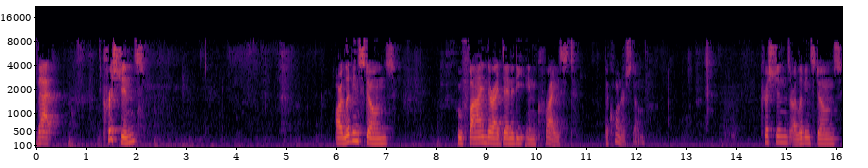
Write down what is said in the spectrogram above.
That Christians are living stones who find their identity in Christ, the cornerstone. Christians are living stones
